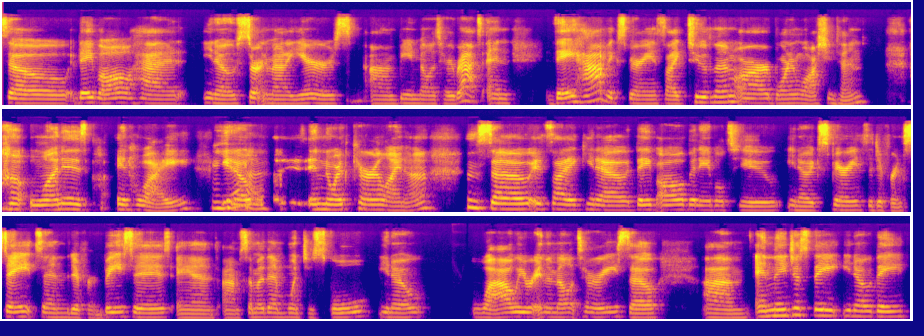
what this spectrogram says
so they've all had, you know, certain amount of years um, being military brats, and they have experienced like two of them are born in Washington. one is in Hawaii, you yeah. know, in North Carolina. And so it's like, you know, they've all been able to, you know, experience the different states and the different bases. And um, some of them went to school, you know, while we were in the military. So, um, and they just, they, you know, they,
